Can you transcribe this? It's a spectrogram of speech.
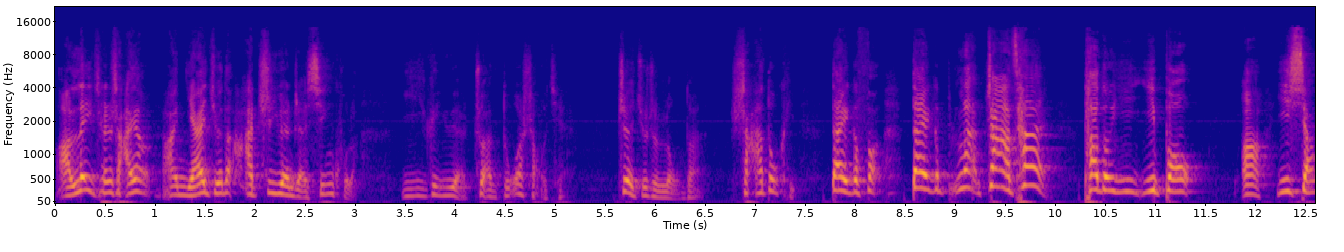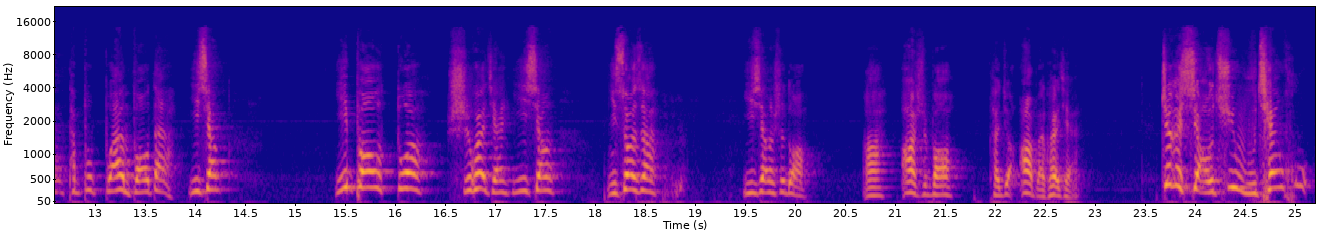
啊，累成啥样啊？你还觉得啊，志愿者辛苦了，一个月赚多少钱？这就是垄断，啥都可以带个放，带个辣榨菜，他都一一包啊，一箱，他不不按包带啊，一箱，一包多十块钱一箱，你算算，一箱是多少啊？二十包，他就二百块钱。这个小区五千户，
